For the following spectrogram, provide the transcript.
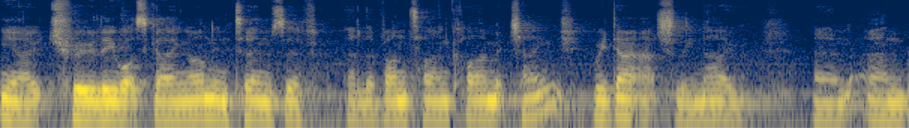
you know, truly what's going on in terms of Levantine climate change? We don't actually know. Um, and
